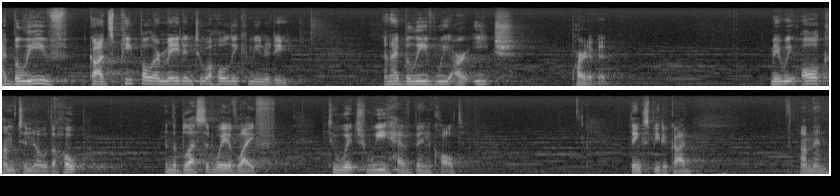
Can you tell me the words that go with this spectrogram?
I believe God's people are made into a holy community, and I believe we are each part of it. May we all come to know the hope and the blessed way of life to which we have been called. Thanks be to God. Amen.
